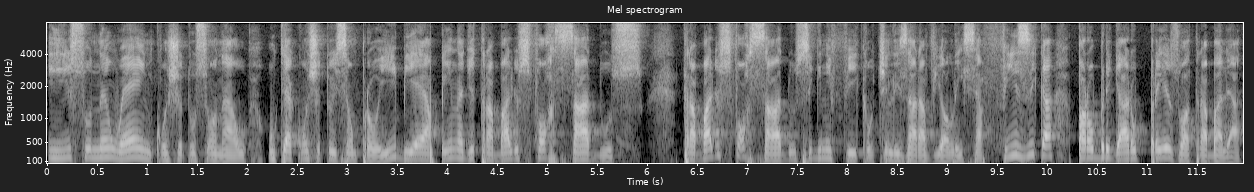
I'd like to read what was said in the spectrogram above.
E isso não é inconstitucional. O que a Constituição proíbe é a pena de trabalhos forçados. Trabalhos forçados significa utilizar a violência física para obrigar o preso a trabalhar.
